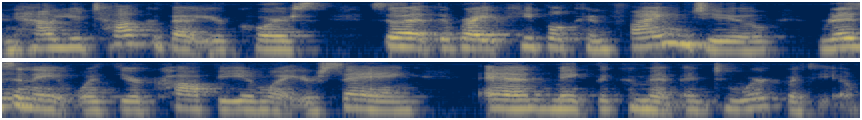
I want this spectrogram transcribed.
and how you talk about your course so that the right people can find you, resonate with your copy and what you're saying, and make the commitment to work with you.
